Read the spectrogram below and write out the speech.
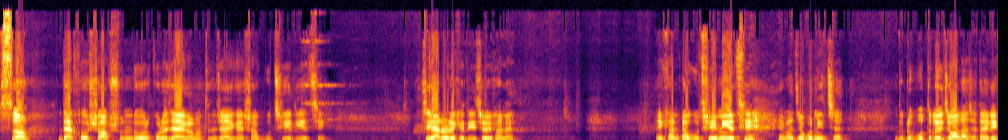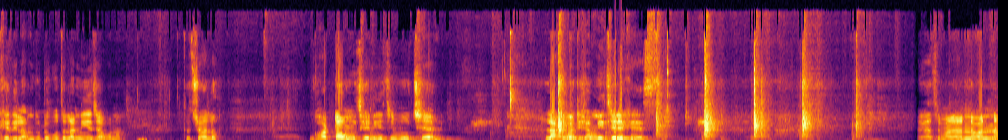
সো দেখো, সব সুন্দর করে জায়গার মতন জায়গায় সব গুছিয়ে দিয়েছি। চেয়ারও রেখে দিয়েছি ওইখানে। এখানটাও গুছিয়ে নিয়েছি। এবার যাব নিচে। দুটো বোতলেই জল আছে, তাই রেখে দিলাম। দুটো বোতল আর নিয়ে যাব না। তো চলো, ঘরটাও মুছে নিয়েছি। মুছে লাঠি মাটি সব নিচে রেখে এসেছি ঠিক আছে মা রান্না বান্না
